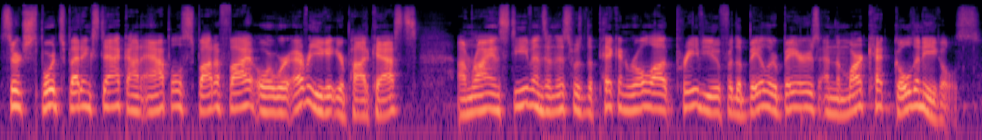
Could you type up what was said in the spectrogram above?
Search Sports Betting Stack on Apple, Spotify, or wherever you get your podcasts. I'm Ryan Stevens, and this was the pick and rollout preview for the Baylor Bears and the Marquette Golden Eagles.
